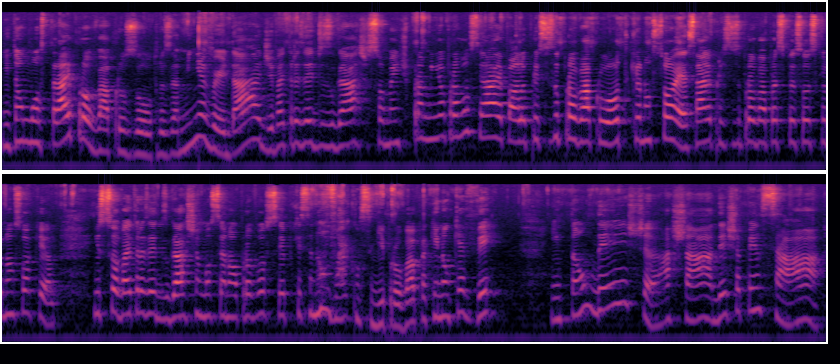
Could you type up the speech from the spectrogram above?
Então, mostrar e provar para os outros a minha verdade vai trazer desgaste somente para mim ou para você. Ah, Paula, eu preciso provar para o outro que eu não sou essa. Ah, eu preciso provar para as pessoas que eu não sou aquela. Isso só vai trazer desgaste emocional para você, porque você não vai conseguir provar para quem não quer ver. Então, deixa achar, deixa pensar.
